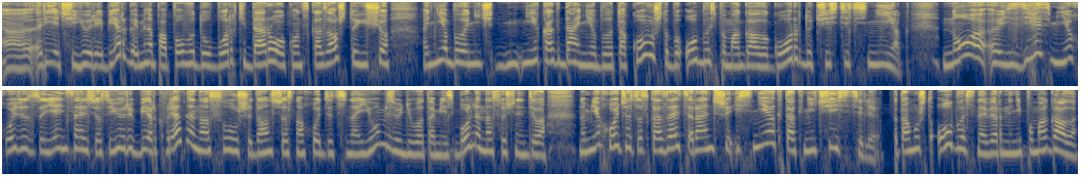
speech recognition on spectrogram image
а, речи Юрия Берга именно по поводу уборки дорог. Он сказал, что еще не было, нич- никогда не было такого, чтобы область помогала городу чистить снег. Но э, здесь мне хочется, я не знаю, сейчас Юрий Берг вряд ли нас слушает, да, он сейчас находится на Юмзе, у него там есть более насущные дела, но мне хочется сказать, раньше и снег так не чистили, потому что область, наверное, не помогала.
